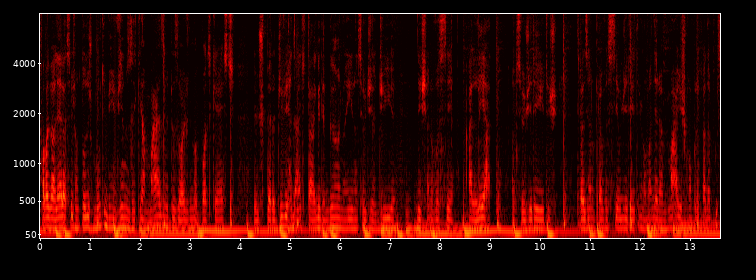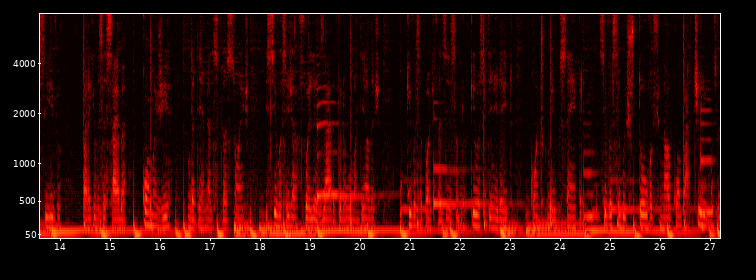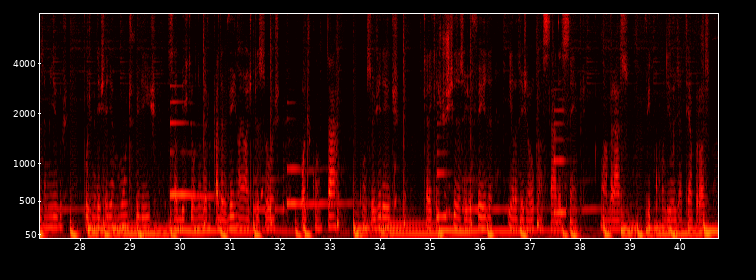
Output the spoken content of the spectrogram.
Fala galera, sejam todos muito bem-vindos aqui a mais um episódio do meu podcast. Eu espero de verdade estar agregando aí no seu dia a dia, deixando você alerta aos seus direitos, trazendo para você o direito de uma maneira mais descomplicada possível, para que você saiba como agir em determinadas situações e se você já foi lesado por alguma delas, o que você pode fazer, sobre o que você tem direito. Conte comigo sempre. Se você gostou, afinal, compartilhe com seus amigos, pois me deixaria muito feliz saber que um número cada vez maior de pessoas pode contar com seus direitos. Quero que a justiça seja feita e ela seja alcançada sempre. Um abraço, fique com Deus e até a próxima.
